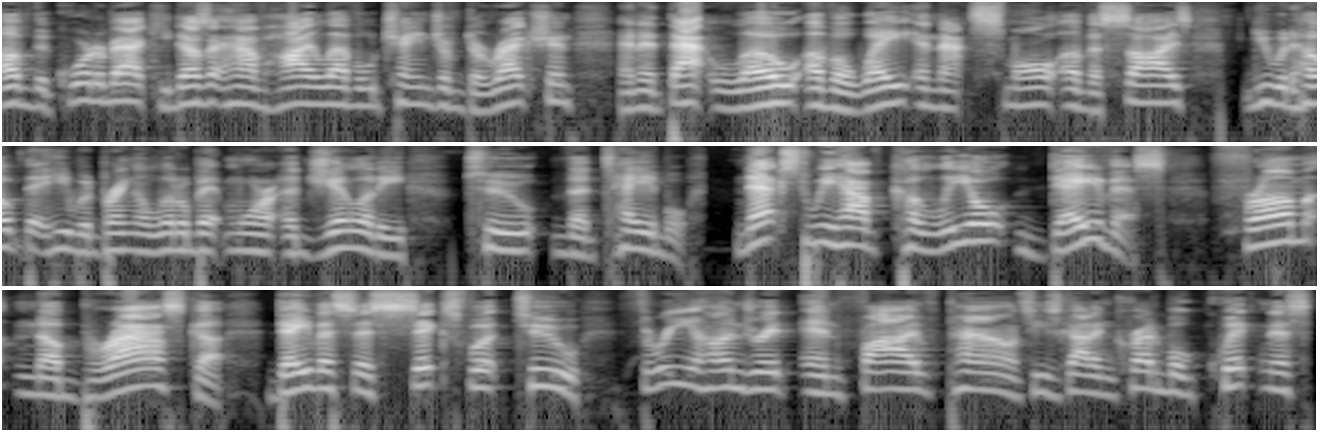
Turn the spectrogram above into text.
of the quarterback. He doesn't have high level change of direction, and at that low of a weight and that small of a size, you would hope that he would bring a little bit more agility to the table. Next, we have Khalil Davis from Nebraska. Davis is six foot two, 305 pounds. He's got incredible quickness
